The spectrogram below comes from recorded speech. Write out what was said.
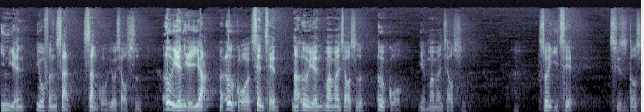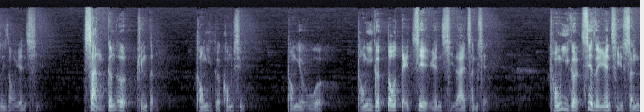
因缘又分散，善果又消失。恶缘也一样，恶果现前，那恶缘慢慢消失，恶果也慢慢消失。所以一切其实都是一种缘起，善跟恶平等。同一个空性，同有无二，同一个都得借缘起来呈现，同一个借着缘起神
